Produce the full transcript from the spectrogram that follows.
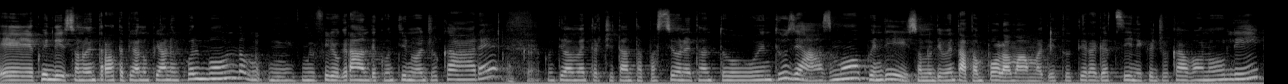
e quindi sono entrata piano piano in quel mondo. M- mio figlio grande continua a giocare, Ok. continua a metterci tanta passione, tanto entusiasmo, quindi sono diventata un po' la mamma di tutti i ragazzini che giocavano lì.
